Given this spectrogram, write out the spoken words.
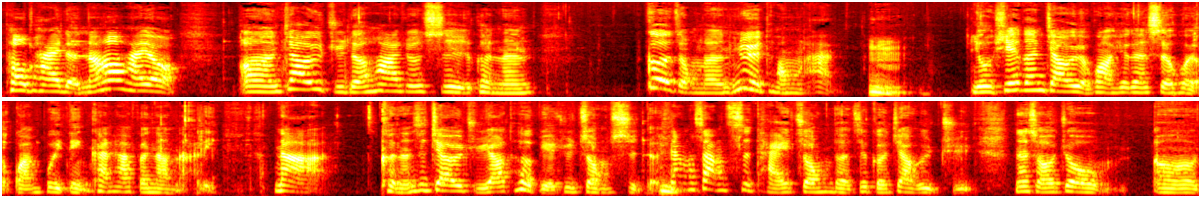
偷拍的。然后还有，嗯，教育局的话，就是可能。各种的虐童案，嗯，有些跟教育有关，有些跟社会有关，不一定看它分到哪里。那可能是教育局要特别去重视的。像上次台中的这个教育局，那时候就呃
